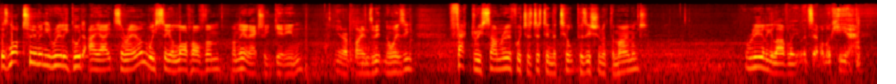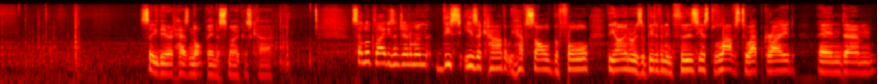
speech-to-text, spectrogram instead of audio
There's not too many really good A8s around. We see a lot of them. I'm going to actually get in. The aeroplane's a bit noisy. Factory sunroof, which is just in the tilt position at the moment. Really lovely. Let's have a look here. See there, it has not been a smoker's car. So look, ladies and gentlemen, this is a car that we have sold before. The owner is a bit of an enthusiast, loves to upgrade, and um,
